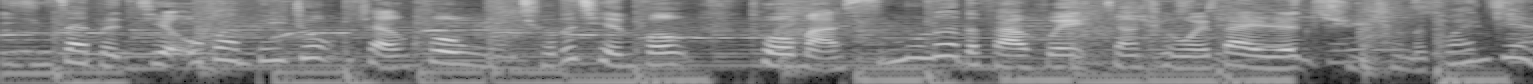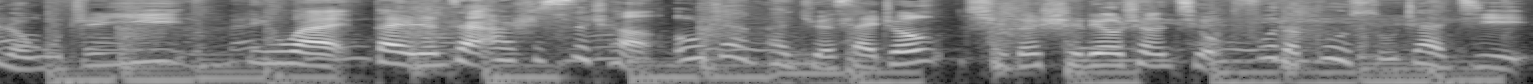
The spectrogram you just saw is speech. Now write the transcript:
已经在本届欧冠杯中斩获五球的前锋托马斯·穆勒的发挥将成为拜仁取胜的关键人物之一。另外，拜仁在二十四场欧战半决赛中取得十六胜九负的不俗战绩，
